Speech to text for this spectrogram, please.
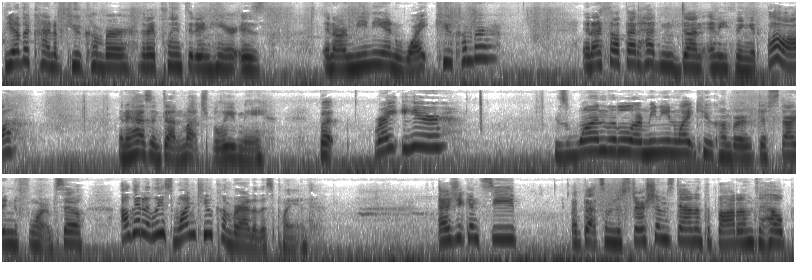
The other kind of cucumber that I planted in here is an Armenian white cucumber. And I thought that hadn't done anything at all. And it hasn't done much, believe me. But right here is one little Armenian white cucumber just starting to form. So I'll get at least one cucumber out of this plant. As you can see, I've got some nasturtiums down at the bottom to help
